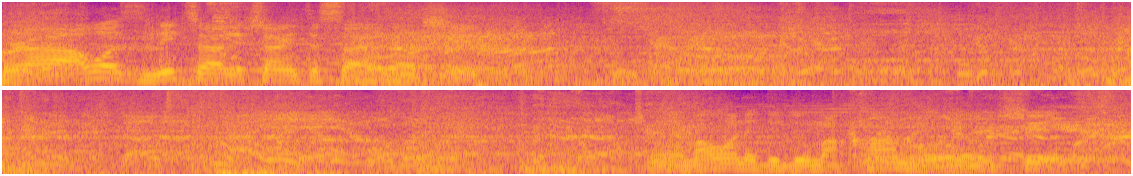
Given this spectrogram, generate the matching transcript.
Bruh, I was literally trying to side that shit. Damn, I wanted to do my combo, yo, shit.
